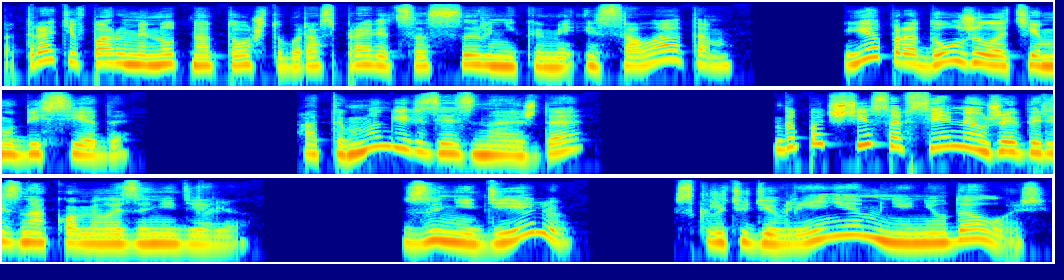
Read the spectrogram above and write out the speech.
Потратив пару минут на то, чтобы расправиться с сырниками и салатом, я продолжила тему беседы. «А ты многих здесь знаешь, да?» «Да почти со всеми уже перезнакомилась за неделю». «За неделю?» Скрыть удивление мне не удалось.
